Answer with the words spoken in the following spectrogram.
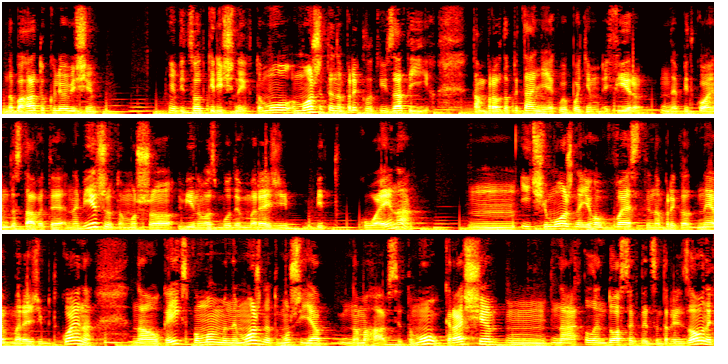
набагато кльовіші. Відсотки річних, тому можете, наприклад, в'язати їх. Там, правда, питання, як ви потім ефір біткоін доставите на біржу, тому що він у вас буде в мережі біткоїна. І чи можна його ввести, наприклад, не в мережі біткоїна на OKX, по-моєму, не можна, тому що я намагався. Тому краще на лендосах децентралізованих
